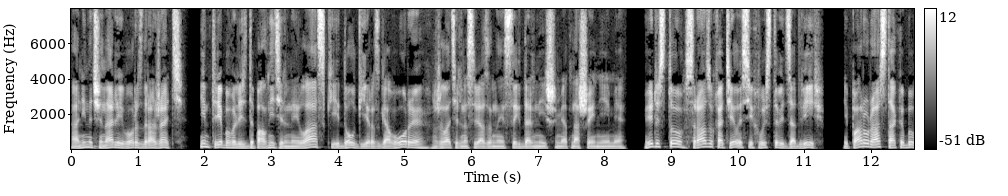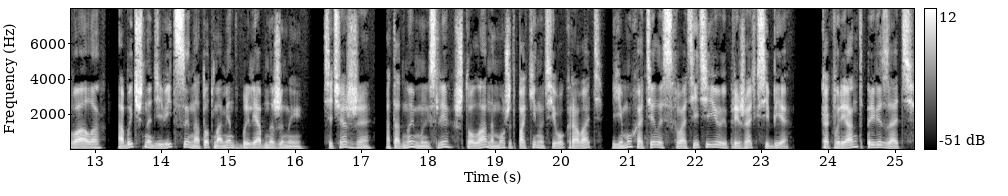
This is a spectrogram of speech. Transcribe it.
они начинали его раздражать. Им требовались дополнительные ласки и долгие разговоры, желательно связанные с их дальнейшими отношениями. Велесту сразу хотелось их выставить за дверь. И пару раз так и бывало. Обычно девицы на тот момент были обнажены. Сейчас же от одной мысли, что Лана может покинуть его кровать, ему хотелось схватить ее и прижать к себе. Как вариант привязать,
